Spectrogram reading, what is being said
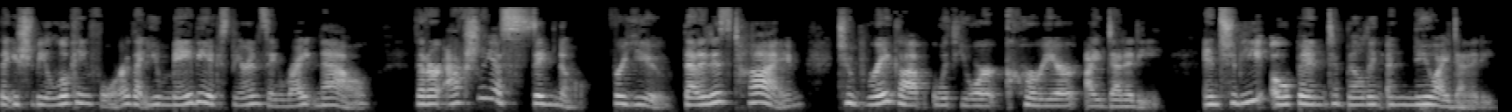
that you should be looking for that you may be experiencing right now that are actually a signal for you that it is time to break up with your career identity and to be open to building a new identity.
